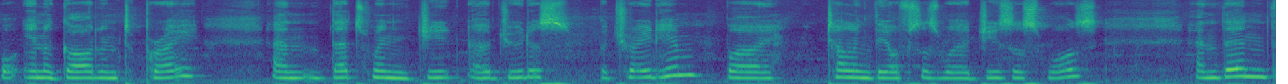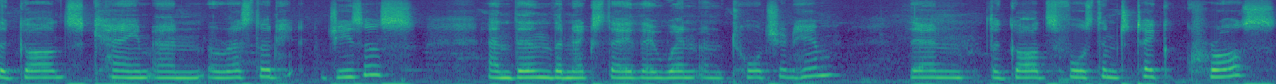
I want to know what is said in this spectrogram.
or in a garden to pray, and that's when Ju- uh, Judas betrayed him by telling the officers where Jesus was. And then the guards came and arrested Jesus, and then the next day they went and tortured him. Then the guards forced him to take a cross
